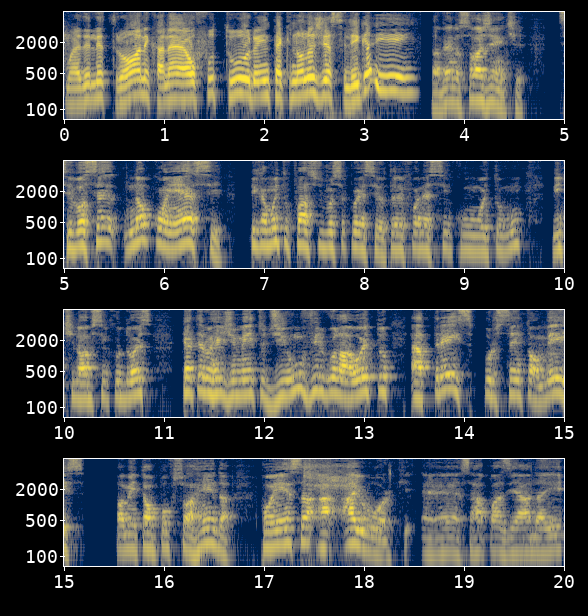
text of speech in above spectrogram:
Moeda eletrônica, né? É o futuro, hein? Tecnologia, se liga aí, hein? Tá vendo só, gente? Se você não conhece, fica muito fácil de você conhecer. O telefone é 5181-2952. Quer ter um rendimento de 1,8% a 3% ao mês, para aumentar um pouco sua renda? Conheça a iWork. É, essa rapaziada aí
